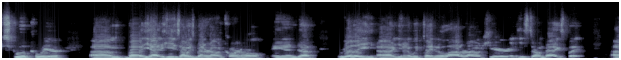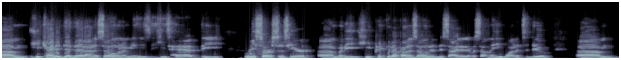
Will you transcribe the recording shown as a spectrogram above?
school career, um, but yet he's always been around cornhole. And uh, really, uh, you know, we played it a lot around here, and he's throwing bags, but um, he kind of did that on his own. I mean, he's he's had the resources here, um, but he he picked it up on his own and decided it was something he wanted to do. Um,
